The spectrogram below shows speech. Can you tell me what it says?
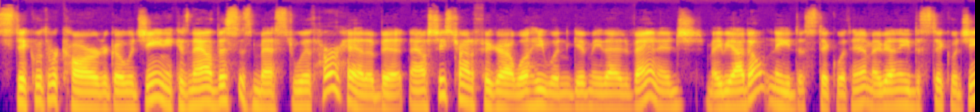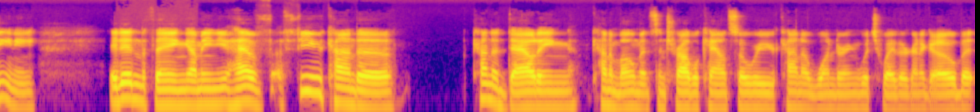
stick with Ricard or go with Jeannie because now this has messed with her head a bit. Now she's trying to figure out, well, he wouldn't give me that advantage. Maybe I don't need to stick with him. Maybe I need to stick with Jeannie. It isn't the thing. I mean, you have a few kind of kind of doubting kind of moments in tribal council where you're kind of wondering which way they're going to go. But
